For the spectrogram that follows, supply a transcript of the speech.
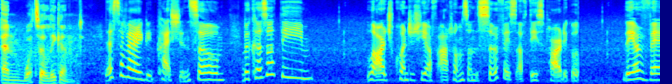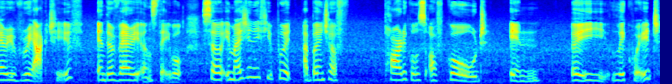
And what's a ligand? That's a very good question. So, because of the large quantity of atoms on the surface of these particles, they are very reactive and they're very unstable. So imagine if you put a bunch of particles of gold in a liquid,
